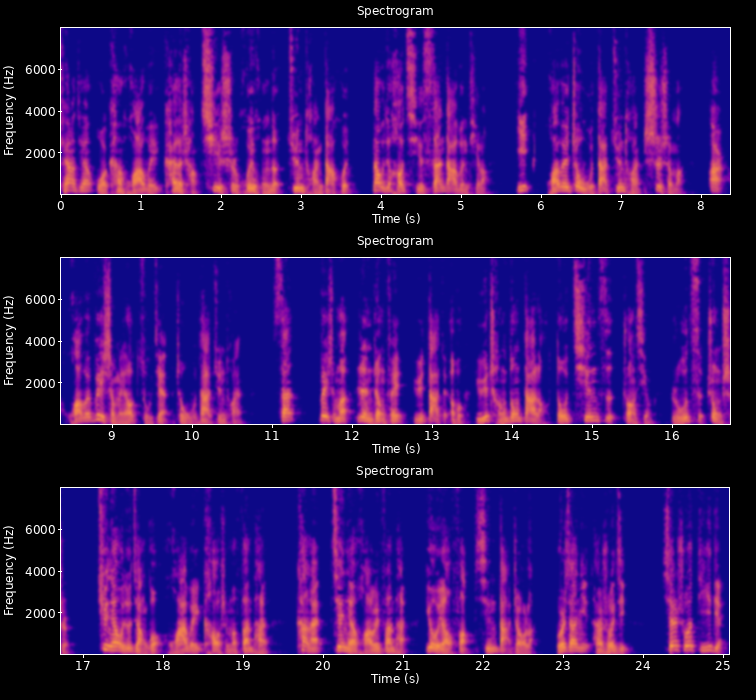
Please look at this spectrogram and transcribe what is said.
前两天我看华为开了场气势恢宏的军团大会，那我就好奇三大问题了：一、华为这五大军团是什么？二、华为为什么要组建这五大军团？三、为什么任正非、于大嘴啊不于承东大佬都亲自壮行，如此重视？去年我就讲过，华为靠什么翻盘？看来今年华为翻盘又要放新大招了。我是江尼谈说记，先说第一点，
